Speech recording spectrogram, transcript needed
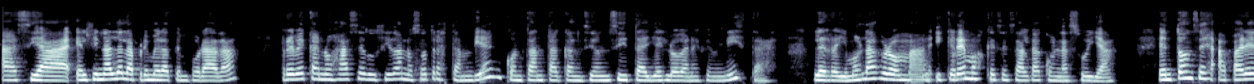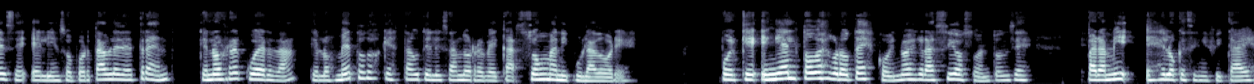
Hacia el final de la primera temporada, Rebeca nos ha seducido a nosotras también con tanta cancioncita y eslóganes feministas. Le reímos las bromas y queremos que se salga con la suya. Entonces aparece el insoportable de Trent que nos recuerda que los métodos que está utilizando Rebeca son manipuladores, porque en él todo es grotesco y no es gracioso. Entonces, para mí es lo que significa, es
